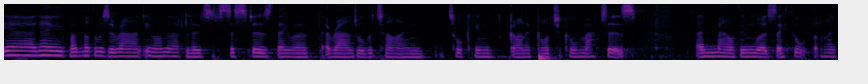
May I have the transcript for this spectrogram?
yeah, I know. My mother was around. You know, my mother had loads of sisters. They were around all the time, talking gynecological matters and mouthing words they thought that I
